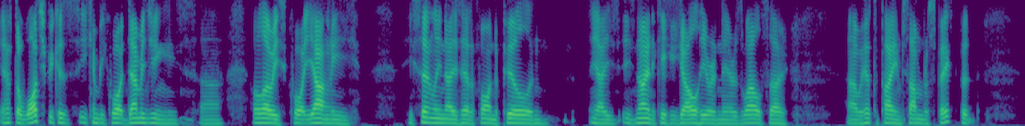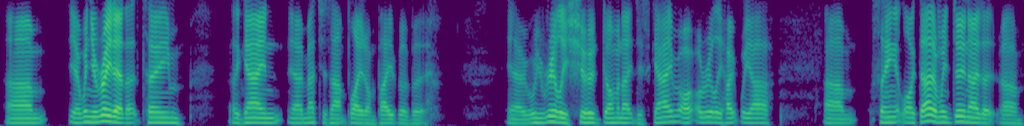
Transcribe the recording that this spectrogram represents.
have to watch because he can be quite damaging. He's uh, although he's quite young, he he certainly knows how to find a pill, and you know, he's he's known to kick a goal here and there as well. So uh, we have to pay him some respect. But um, yeah, when you read out that team, again, you know, matches aren't played on paper, but you know, we really should dominate this game. I, I really hope we are um, seeing it like that, and we do know that um,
